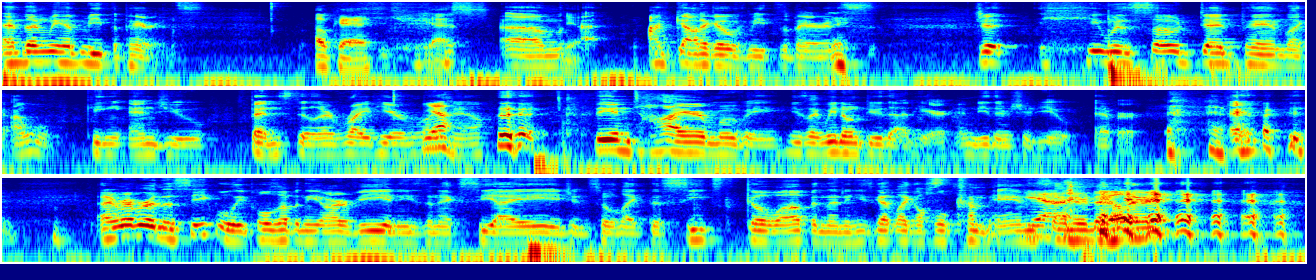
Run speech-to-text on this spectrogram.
and then we have Meet the Parents. Okay. Yes. Um, Yeah. I, have got to go with Meet the Parents. Just, he was so deadpan, like, I will fucking end you, Ben Stiller, right here, right Yeah. now. the entire movie. He's like, we don't do that here, and neither should you, ever. and, I remember in the sequel, he pulls up in the RV and he's the next CIA agent. So like the seats go up, and then he's got like a whole command Yeah. center down there.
